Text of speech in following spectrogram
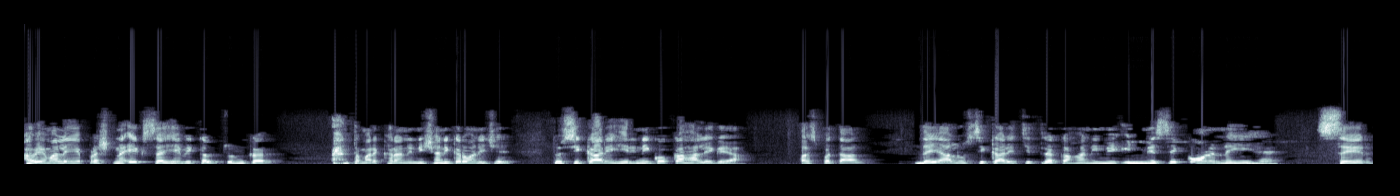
હવે એમાં લઈએ પ્રશ્ન એક. સહી વિકલ્પ ચૂનકર તમારે ખરાની નિશાની કરવાની છે. तो शिकारी हिरनी को कहाँ ले गया अस्पताल दयालु शिकारी चित्र कहानी में इनमें से कौन नहीं है शेर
